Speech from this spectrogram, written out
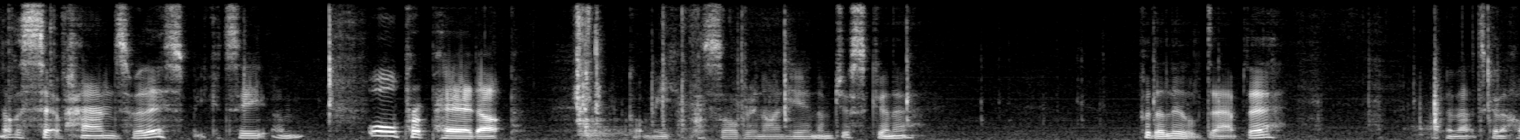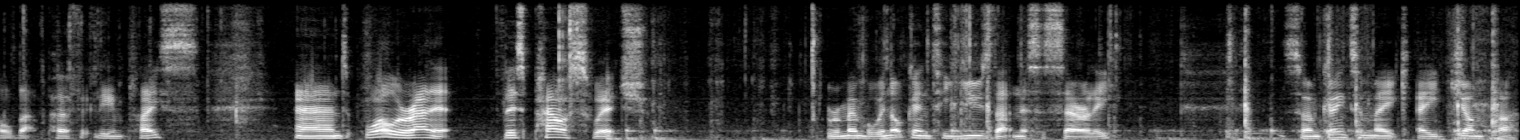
another set of hands for this. But you can see I'm all prepared up got me soldering iron here and I'm just gonna put a little dab there and that's going to hold that perfectly in place. And while we're at it this power switch remember we're not going to use that necessarily. So I'm going to make a jumper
